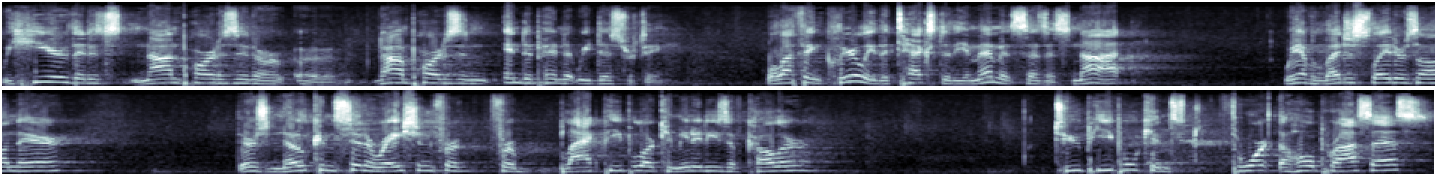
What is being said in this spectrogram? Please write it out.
We hear that it's nonpartisan or, or nonpartisan independent redistricting. Well, I think clearly the text of the amendment says it's not. We have legislators on there. There's no consideration for, for black people or communities of color. Two people can thwart the whole process.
